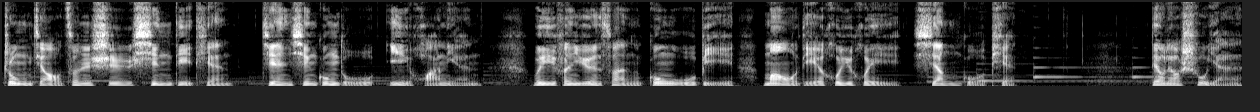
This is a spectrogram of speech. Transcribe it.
众教尊师心地天，艰辛攻读一华年。微分运算功无比，耄耋恢恢相国篇。”寥寥数言，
